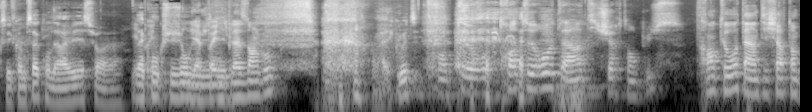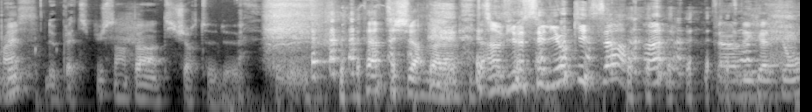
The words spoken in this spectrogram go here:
c'est comme ça qu'on est arrivé sur euh, la pas- conclusion Il y du a pas une place dans le groupe. Bah, écoute, 30 euros, 30 euros, t'as un t-shirt en plus. 30 euros, t'as un t-shirt en plus. Ouais, de platypus, hein, pas un t-shirt de. T'as un t-shirt, voilà. T'as un vieux Célio qui sort. hein. T'as un décathlon.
